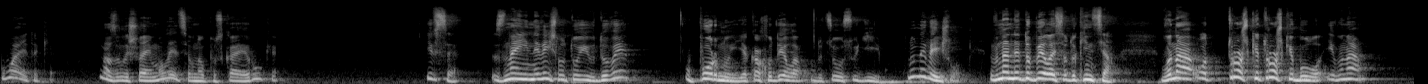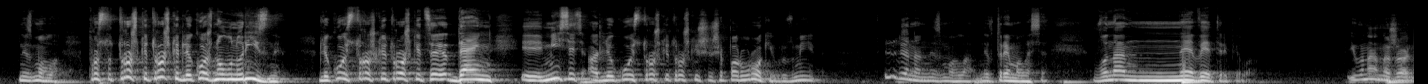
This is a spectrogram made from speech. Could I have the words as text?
Буває таке. Вона залишає молитися, вона опускає руки. І все. З неї не вийшло тої вдови, упорної, яка ходила до цього судді. Ну, не вийшло. Вона не добилася до кінця. Вона от трошки-трошки було, і вона не змогла. Просто трошки-трошки для кожного воно різне. Для когось трошки-трошки це день, е, місяць, а для когось трошки-трошки ще, ще пару років, розумієте? І людина не змогла, не втрималася. Вона не витерпіла. І вона, на жаль,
